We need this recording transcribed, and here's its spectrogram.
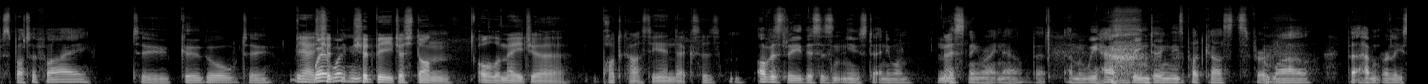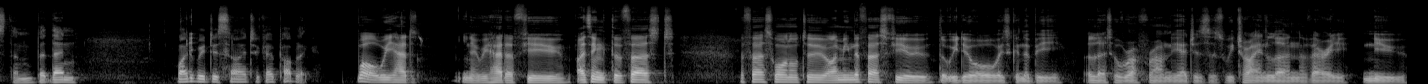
Spotify, to Google, to. Yeah, it Where- should, where- should be just on all the major podcasting indexes. Obviously, this isn't news to anyone No. listening right now, but I mean, we have been doing these podcasts for a while, but haven't released them. But then, why did we decide to go public? Well, we had, you know, we had a few. I think the first, the first one or two. I mean, the first few that we do are always going to be a little rough around the edges as we try and learn a very new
